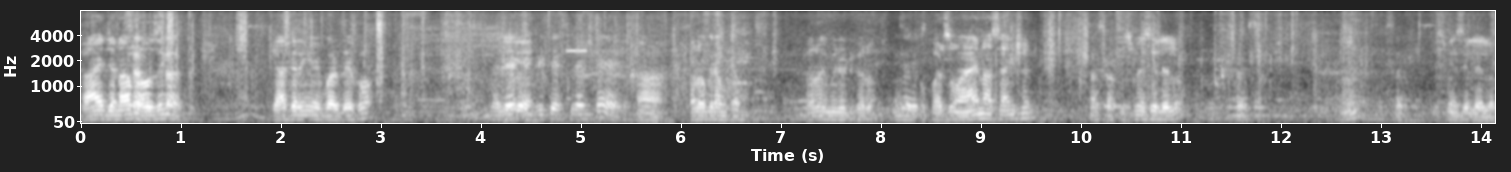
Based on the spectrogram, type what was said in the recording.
कहाँ है जनाब हाउसिंग क्या करेंगे एक बार देखो डिटेल्स लेके हाँ प्रोग्राम का करो इमीडिएट करो परसों आया ना सैंक्शन हाँ सर उसमें से ले लो सर हाँ? सर इसमें से ले लो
